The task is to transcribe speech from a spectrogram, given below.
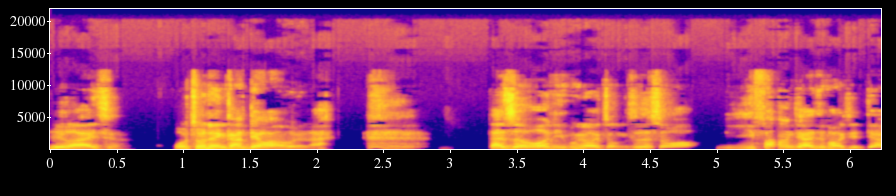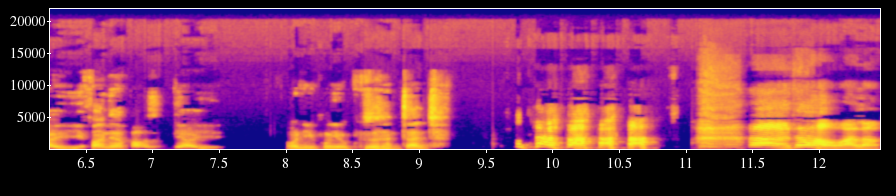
热爱者。我昨天刚钓完回来，但是我女朋友总是说你一放假就跑去钓鱼，一放假跑去钓鱼，我女朋友不是很赞成。哈哈哈哈啊，太好玩了！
